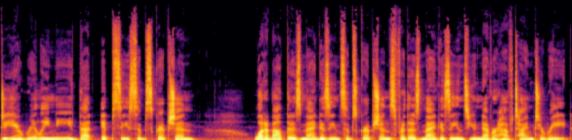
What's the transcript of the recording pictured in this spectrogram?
Do you really need that Ipsy subscription? What about those magazine subscriptions for those magazines you never have time to read?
